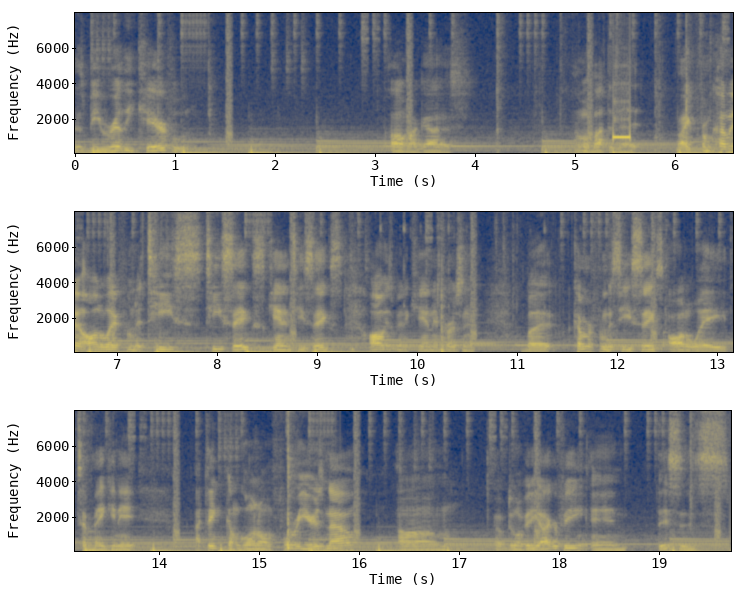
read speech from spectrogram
let's be really careful. Oh my gosh. I'm about to nut. Like from coming all the way from the T T6, Canon T6, always been a Canon person, but coming from the T6 all the way to making it, I think I'm going on four years now. Um, of doing videography and this is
